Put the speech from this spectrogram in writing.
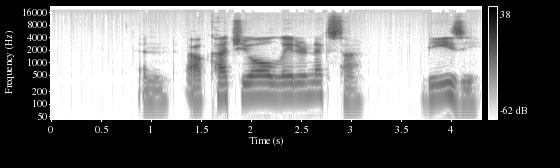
and I'll catch you all later next time. Be easy.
